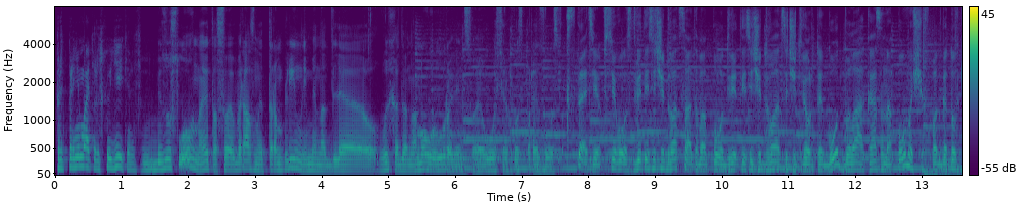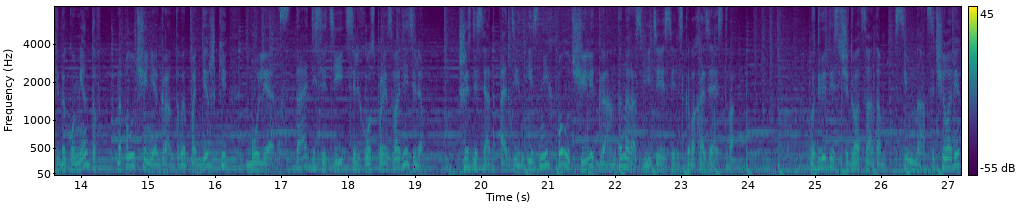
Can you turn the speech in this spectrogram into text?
предпринимательскую деятельность? Безусловно, это своеобразный трамплин именно для выхода на новый уровень своего сельхозпроизводства. Кстати, всего с 2020 по 2024 год была оказана помощь в подготовке документов на получение грантовой поддержки более 110 сельхозпроизводителям. 61 из них получили гранты на развитие сельского хозяйства. В 2020-м 17 человек,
